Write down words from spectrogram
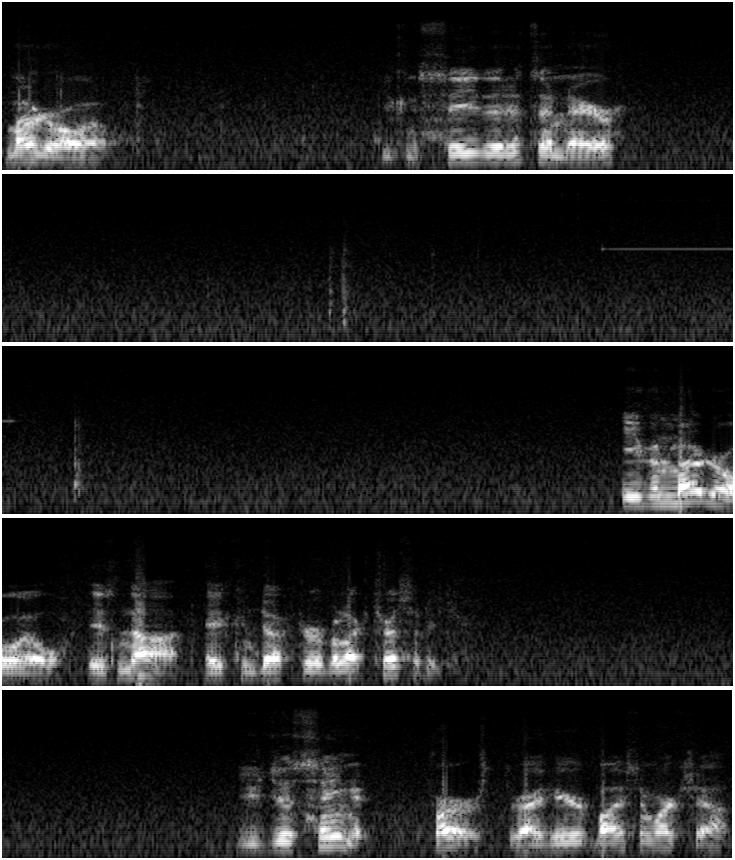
Motor oil. You can see that it's in there. Even motor oil is not a conductor of electricity. You just seen it first, right here at Bison Workshop.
